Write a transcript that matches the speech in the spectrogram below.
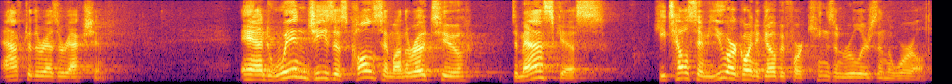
after the resurrection. And when Jesus calls him on the road to Damascus, he tells him, You are going to go before kings and rulers in the world.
